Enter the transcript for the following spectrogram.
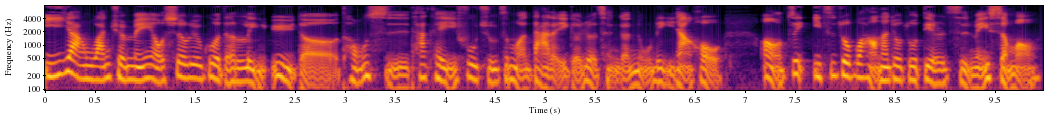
一样完全没有涉猎过的领域的同时，他可以付出这么大的一个热忱跟努力，然后，哦，这一次做不好，那就做第二次，没什么。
